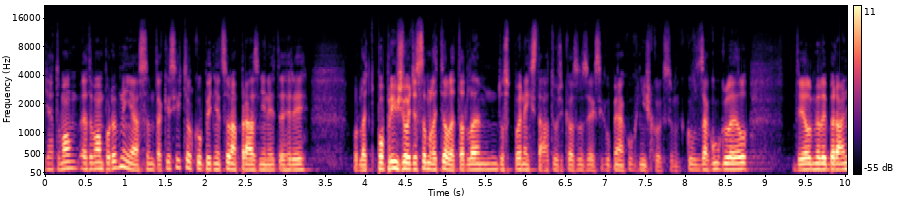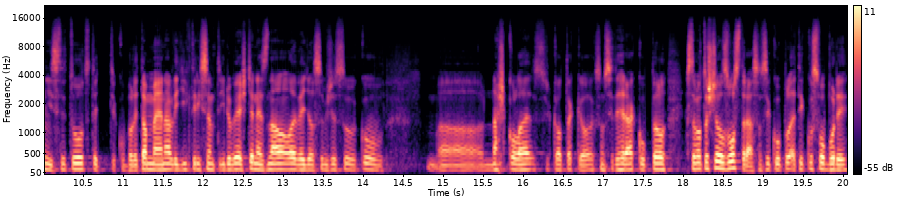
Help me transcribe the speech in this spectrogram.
Já to, mám, já to mám podobný. Já jsem taky si chtěl koupit něco na prázdniny tehdy. Odleť, poprvé v životě jsem letěl letadlem do Spojených států. Říkal jsem si, jak si koupit nějakou knížku. Jak jsem jako zagooglil, vyjel mi liberální institut. Teď jako byly tam jména lidí, který jsem v té době ještě neznal, ale věděl jsem, že jsou jako na škole, říkal, tak jo, tak jsem si tehdy koupil, já jsem na to šel z Ostra, já jsem si koupil etiku svobody,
